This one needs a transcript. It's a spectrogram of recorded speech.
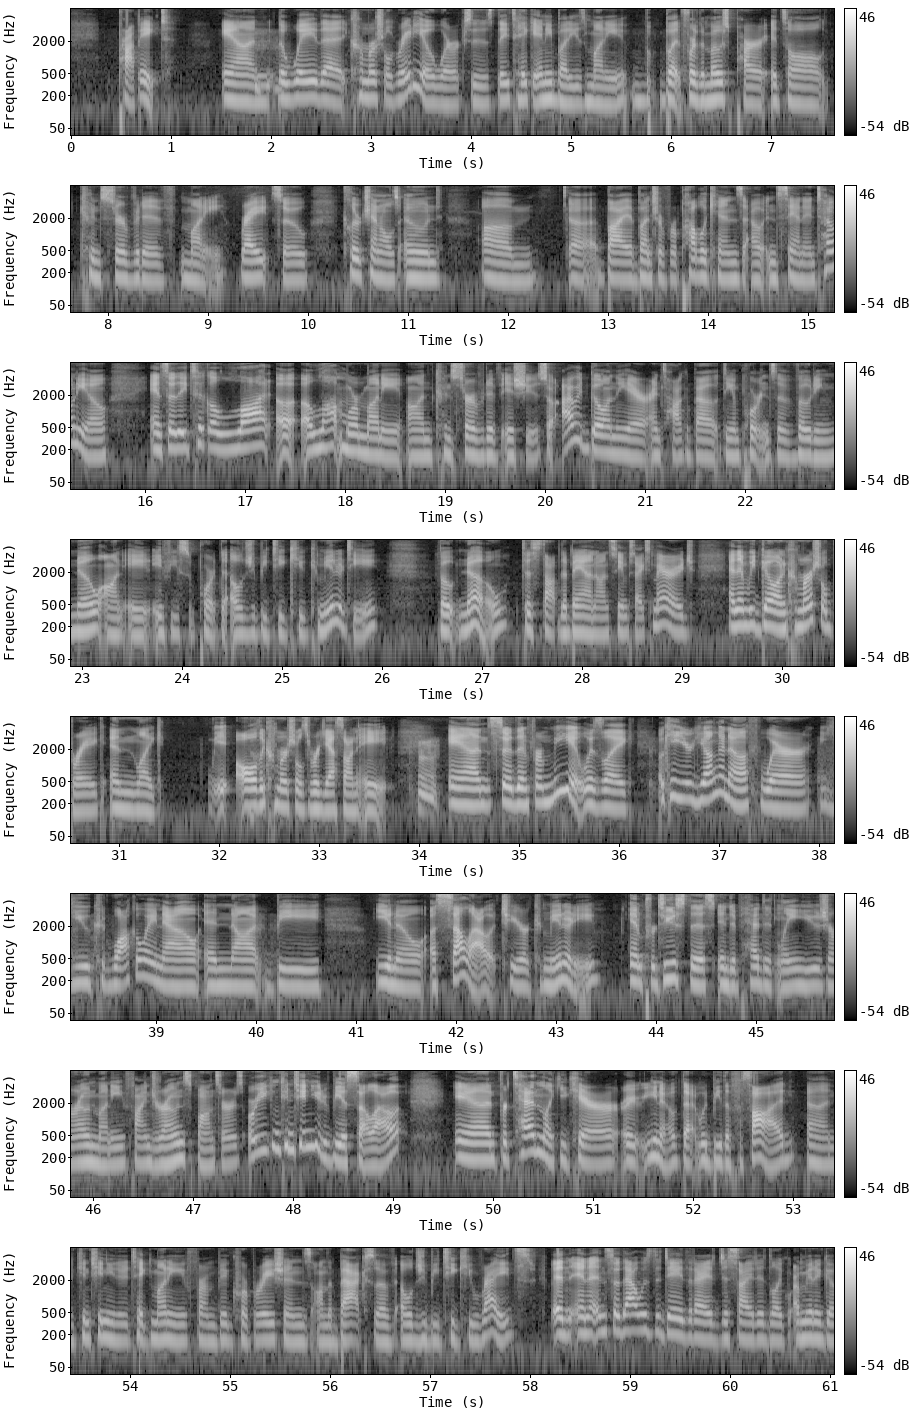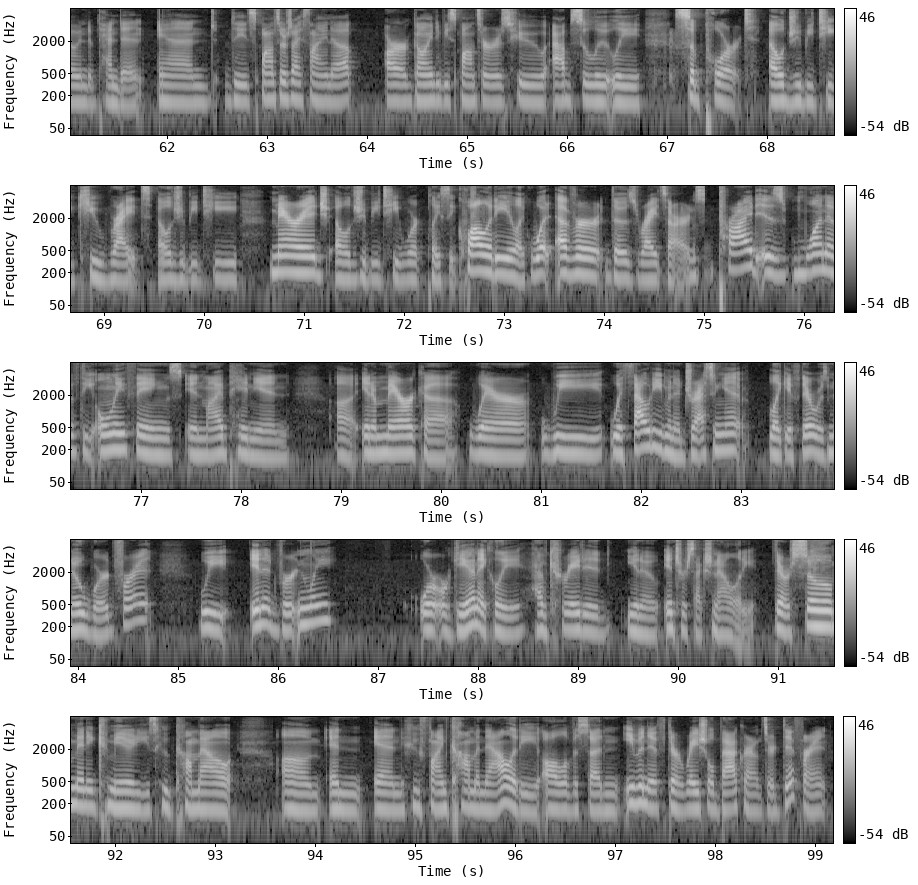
Prop 8. And the way that commercial radio works is they take anybody's money, b- but for the most part, it's all conservative money, right? So Clear Channel is owned um, uh, by a bunch of Republicans out in San Antonio, and so they took a lot a, a lot more money on conservative issues. So I would go on the air and talk about the importance of voting no on eight if you support the LGBTQ community vote no to stop the ban on same-sex marriage, and then we'd go on commercial break and like it, all the commercials were yes on eight. Hmm. And so then for me, it was like, okay, you're young enough where you could walk away now and not be, you know, a sellout to your community and produce this independently, use your own money, find your own sponsors, or you can continue to be a sellout and pretend like you care, or, you know, that would be the facade and continue to take money from big corporations on the backs of LGBTQ rights. And, and, and so that was the day that I decided, like, I'm going to go independent. And the sponsors I signed up are going to be sponsors who absolutely support LGBTQ rights, LGBT marriage, LGBT workplace equality, like whatever those rights are. And pride is one of the only things, in my opinion, uh, in America where we, without even addressing it, like if there was no word for it, we inadvertently or organically have created, you know, intersectionality. There are so many communities who come out um, and and who find commonality all of a sudden, even if their racial backgrounds are different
